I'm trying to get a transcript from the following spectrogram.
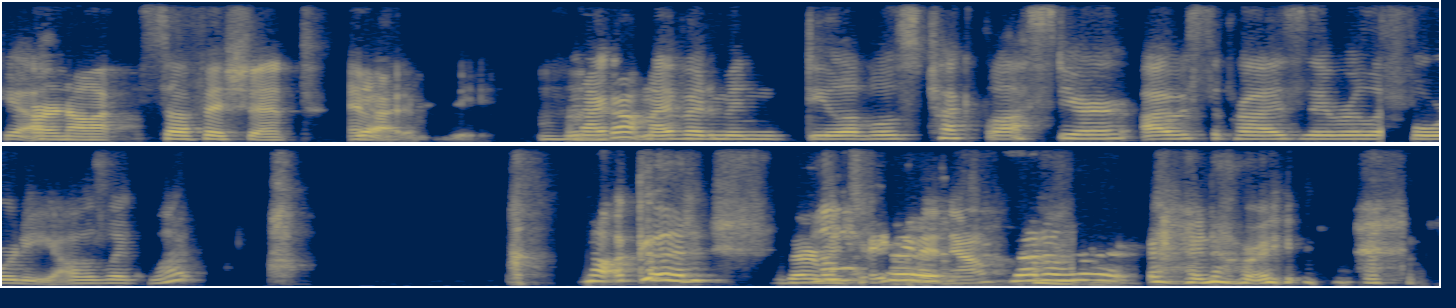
yeah. are not sufficient in yeah. vitamin D. Mm-hmm. When I got my vitamin D levels checked last year, I was surprised they were like 40. I was like, what? Not good. You better Not be taking good. it now. That alert. I know, right?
